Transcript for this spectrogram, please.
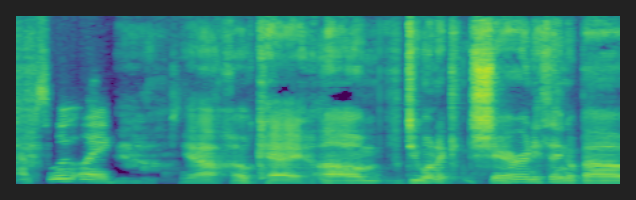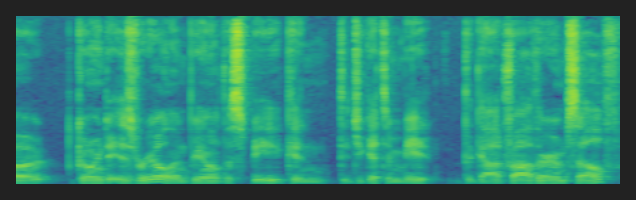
Absolutely. Yeah, yeah. okay. Um, do you want to share anything about going to Israel and being able to speak? And did you get to meet the godfather himself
